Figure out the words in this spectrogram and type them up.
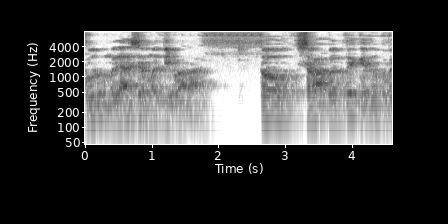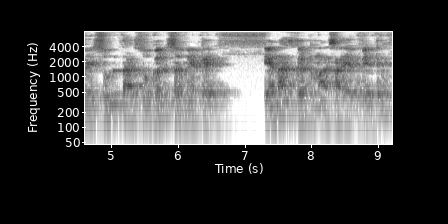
ગુરુ મળ્યા છે મતીવાળા તો શ્રા ભક્તે કીધું કે, ભાઈ, સુરતા સુઘડ સમેટે, એના જ ઘટમાં સાહેબ બેઠે.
